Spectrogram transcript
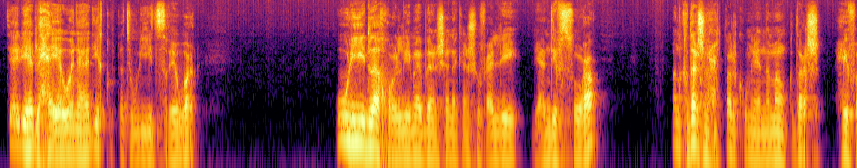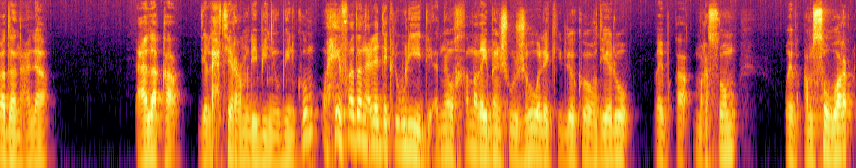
بالتالي هاد الحيوانة هادي قبطت وليد صغيور وليد الآخر اللي ما بانش أنا كنشوف على اللي عندي في الصورة. ما نقدرش نحطها لكم لأن ما نقدرش حفاظا على العلاقة ديال الاحترام اللي بيني وبينكم وحفاظا على داك الوليد لأنه واخا ما غيبانش وجهه ولكن لو كور ديالو غيبقى مرسوم ويبقى مصور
